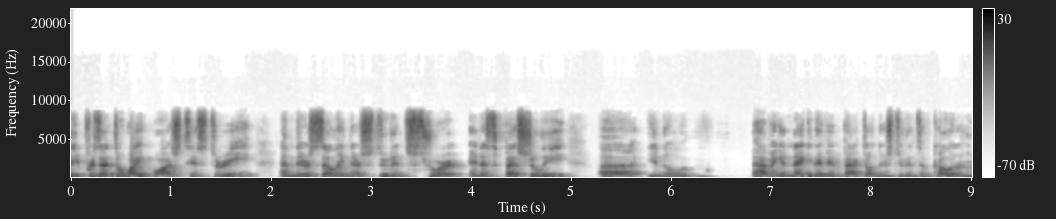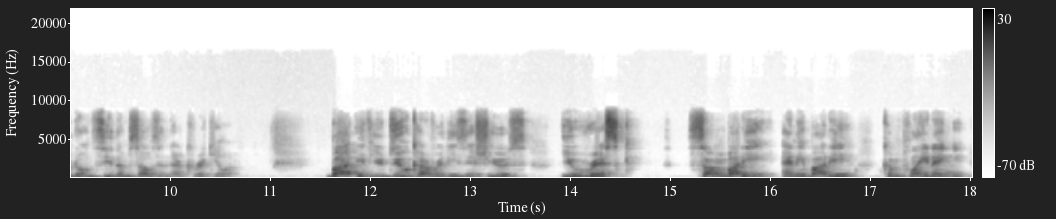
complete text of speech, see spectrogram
they present a whitewashed history and they're selling their students short and especially uh, you know having a negative impact on their students of color who don't see themselves in their curriculum. But if you do cover these issues you risk somebody anybody complaining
